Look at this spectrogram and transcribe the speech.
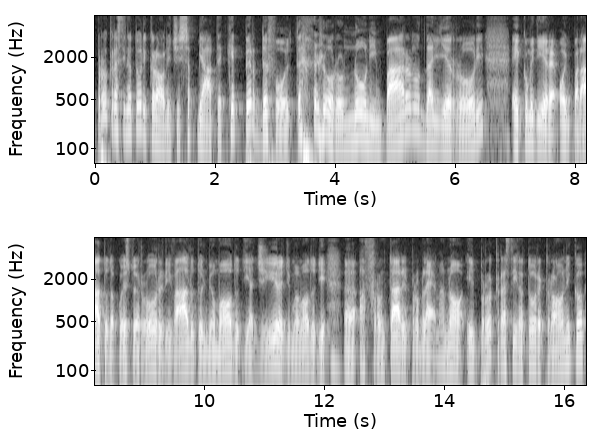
procrastinatori cronici sappiate che per default loro non imparano dagli errori e come dire ho imparato da questo errore, rivaluto il mio modo di agire, il mio modo di eh, affrontare il problema. No, il procrastinatore cronico,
